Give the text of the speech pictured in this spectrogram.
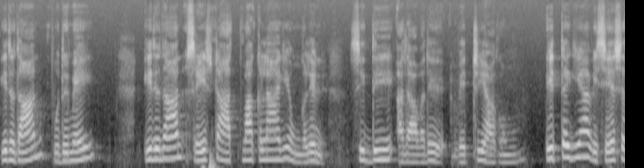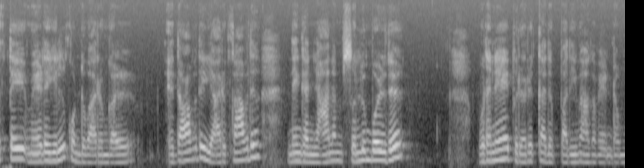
இதுதான் புதுமை இதுதான் சிரேஷ்ட ஆத்மாக்களாகி உங்களின் சித்தி அதாவது வெற்றியாகும். இத்தகைய விசேஷத்தை மேடையில் கொண்டு வாருங்கள். ஏதாவது யாருக்காவது நீங்கள் ஞானம் சொல்லும் பொழுது உடனே பிறருக்கு அது பதிவாக வேண்டும்.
